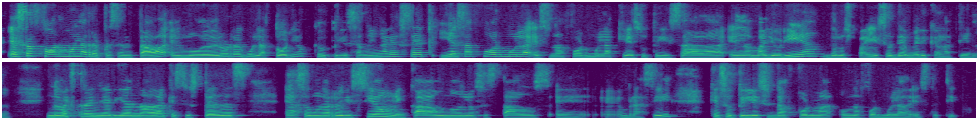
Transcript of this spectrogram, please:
Esa fórmula representaba el modelo regulatorio que utilizan en ARECEP y esa fórmula es una fórmula que es utilizada en la mayoría de los países de América Latina. No me extrañaría nada que si ustedes hacen una revisión en cada uno de los estados eh, en Brasil, que se utilice una, forma, una fórmula de este tipo.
